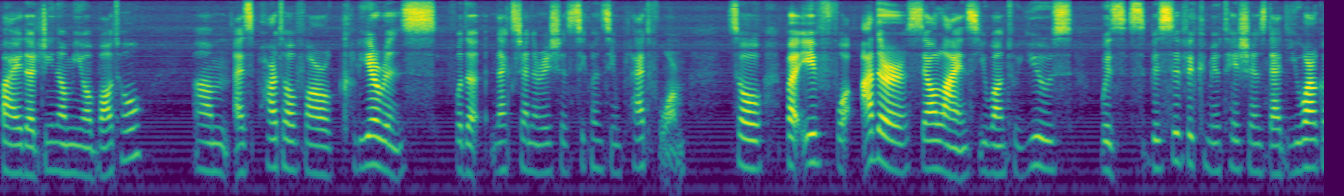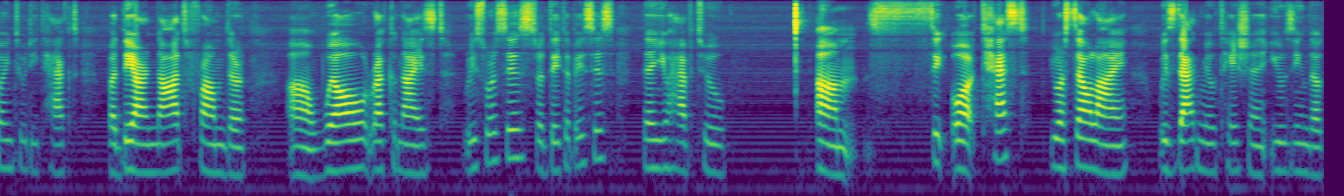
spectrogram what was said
by the Genome bottle um, as part of our clearance for the next generation sequencing platform. So, but if for other cell lines you want to use with specific mutations that you are going to detect, but they are not from the uh, well recognized resources or databases, then you have to um, see, or test your cell line with that mutation using the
